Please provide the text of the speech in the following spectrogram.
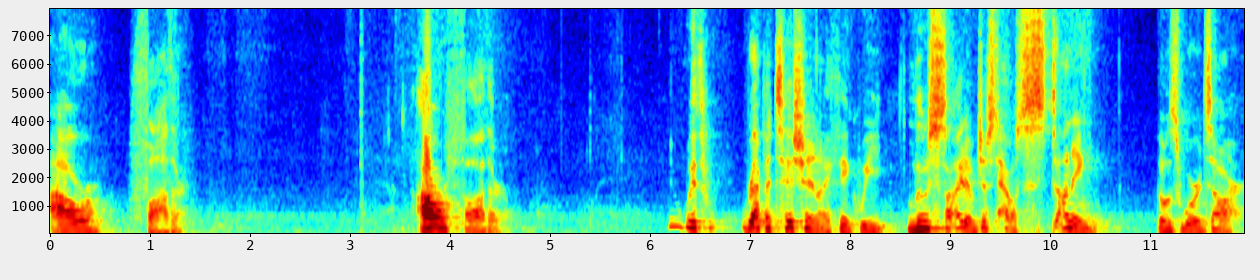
Our Father. Our Father. With repetition, I think we lose sight of just how stunning those words are.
